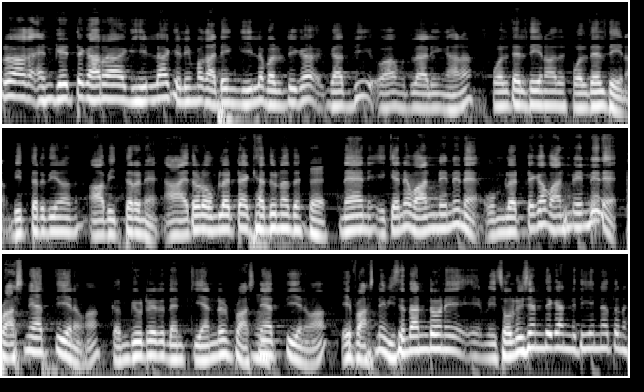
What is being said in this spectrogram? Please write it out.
ඇන්ගේට් කරා ගිහිල්ලා කෙලින්ම කඩෙන් ගිහිල්ලා බඩු ටික ගද්දි ඔයා මුදලාලින් අහන පොල්තෙල් තියනවද? පොල්තෙල් තියෙනවා. බිත්තර තියෙනවද? ආ බිත්තර නෑ. ආ එතකොට ඔම්ලට් එකක් හැදුනද? නෑනේ. ඒ කියන්නේ වන් වෙන්නේ නෑ. ඔම්ලට් එක වන් වෙන්නේ නෑ. ප්‍රශ්නයක් තියෙනවා. කම්පියුටරේ දැන් කියන්න ප්‍රශ්නයක් තියෙනවා. ඒ ප්‍රශ්නේ විසඳන්න ඕනේ. මේ සොලියුෂන් දෙකක් තියෙන අතන.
